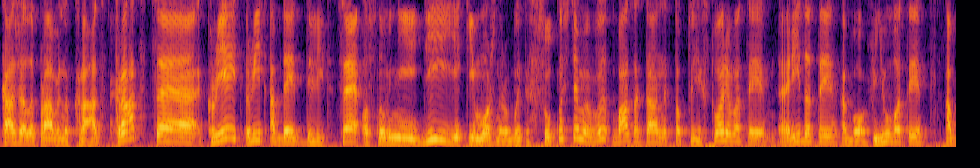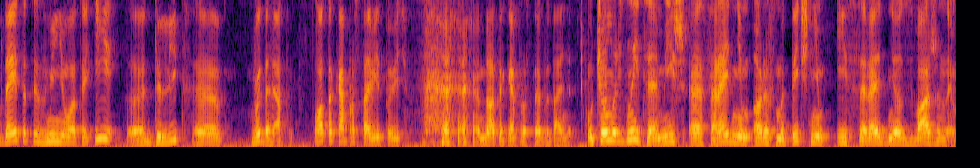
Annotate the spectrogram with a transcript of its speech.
каже, але правильно крад. Крад це create, read, update, delete. Це основні дії, які можна робити з сутностями в базах даних, тобто їх створювати, рідати або в'ювати, апдейтити, змінювати і е, delete е, видаляти. От така проста відповідь на таке просте питання. У чому різниця між е, середнім арифметичним і середньозваженим?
